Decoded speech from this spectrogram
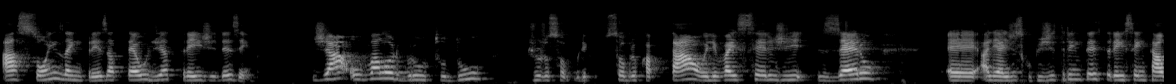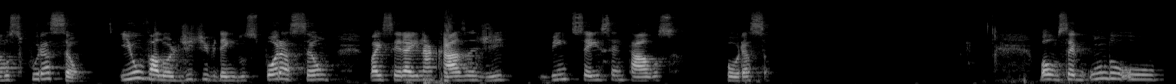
ações da empresa até o dia 3 de dezembro. Já o valor bruto do juro sobre, sobre o capital, ele vai ser de zero, é, aliás, desculpe, de 33 centavos por ação. E o valor de dividendos por ação vai ser aí na casa de 26 centavos por ação. Bom, segundo o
